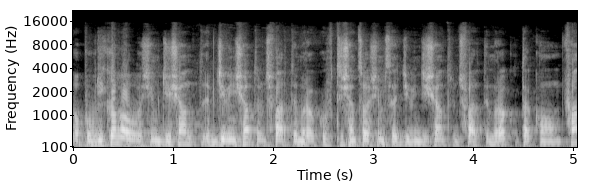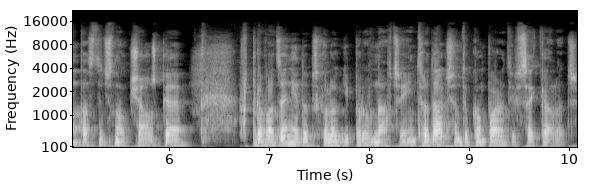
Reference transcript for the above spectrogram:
opublikował w 80, w 94 roku, w 1894 roku taką fantastyczną książkę Wprowadzenie do psychologii porównawczej, Introduction to Comparative Psychology.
